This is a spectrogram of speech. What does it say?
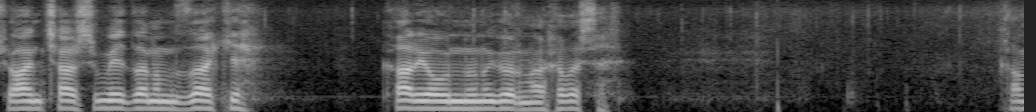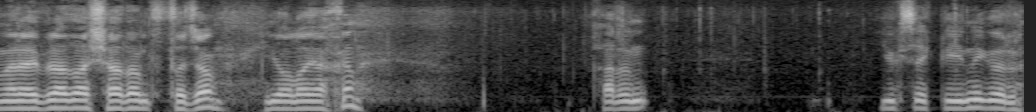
Şu an çarşı meydanımızdaki kar yoğunluğunu görün arkadaşlar. Kamerayı biraz aşağıdan tutacağım. Yola yakın. Karın yüksekliğini görün.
